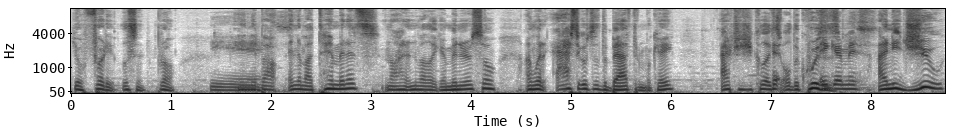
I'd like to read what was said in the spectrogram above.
Yo, Freddy, listen, bro. Yes. In about in about ten minutes, not in about like a minute or so, I'm gonna ask to go to the bathroom. Okay? After she collects all the quizzes, miss. I need you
